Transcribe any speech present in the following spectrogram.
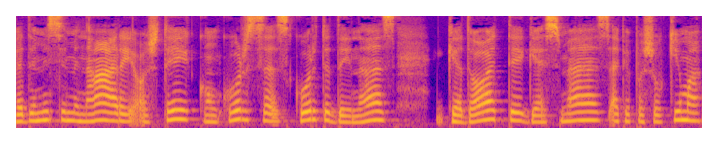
vedami seminarai, o štai konkursas kurti dainas, gėdoti gesmes apie pašaukimą.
